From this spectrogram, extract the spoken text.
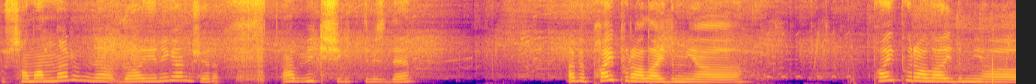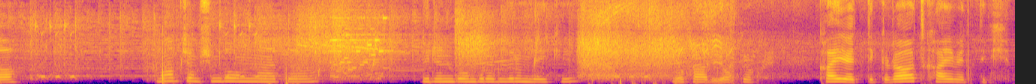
Bu samanlar ne daha yeni gelmiş yere. Abi bir kişi gitti bizde. Abi Piper alaydım ya. Piper alaydım ya. Ne yapacağım şimdi onlarda? Birini dondurabilirim belki. Yok abi yok yok. Kaybettik. Rahat kaybettik.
